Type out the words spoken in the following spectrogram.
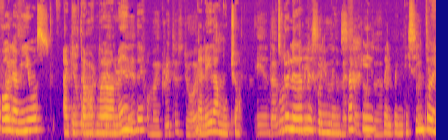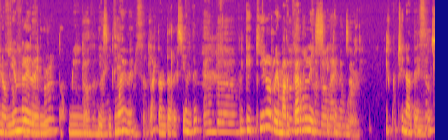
Hola amigos, aquí estamos nuevamente. Me alegra mucho. Quiero leerles el mensaje del 25 de noviembre del 2019, bastante reciente, um, porque quiero remarcarles este mensaje. Escuchen atentos.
